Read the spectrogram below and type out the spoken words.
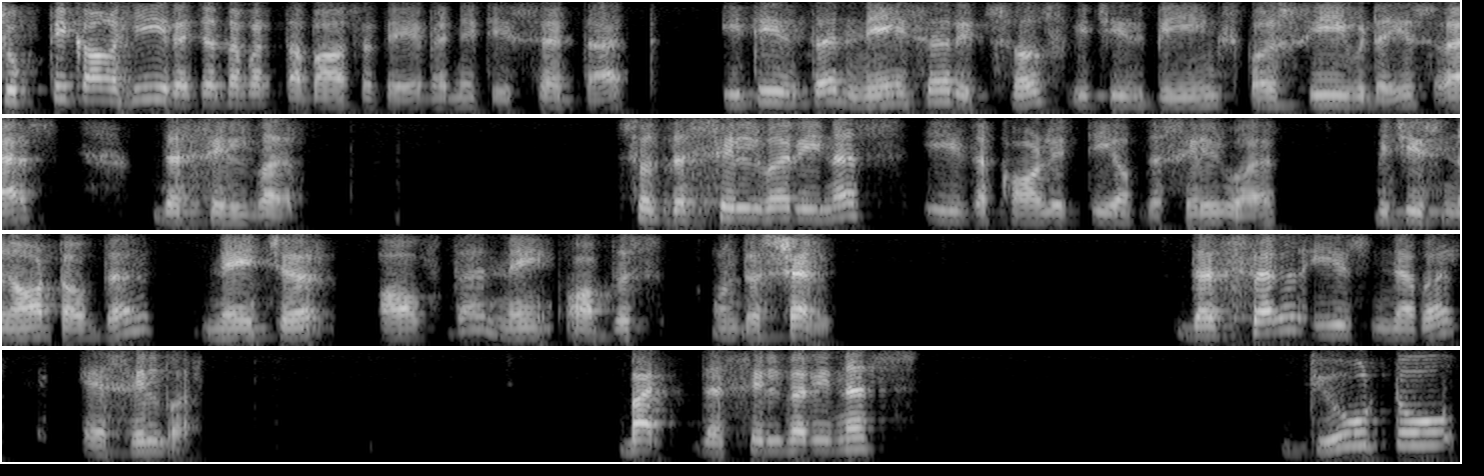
Shuktika hi rajatavat tabasate when it is said that it is the nature itself which is being perceived as, as the silver. So the silveriness is the quality of the silver which is not of the nature of the name of this on the shell the shell is never a silver. But the silveriness due to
